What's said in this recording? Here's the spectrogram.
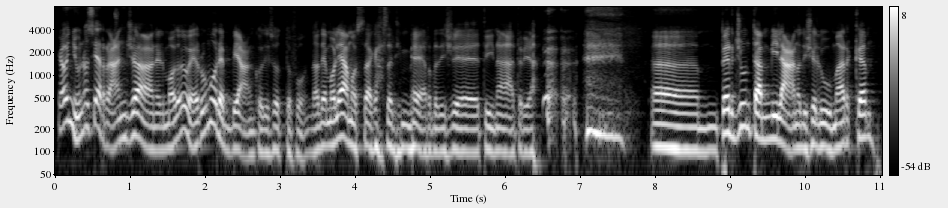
E ognuno si arrangia nel modo che il rumore è bianco di sottofondo. La demoliamo sta casa di merda, dice Tinatria. uh, per giunta a Milano, dice Lumark,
